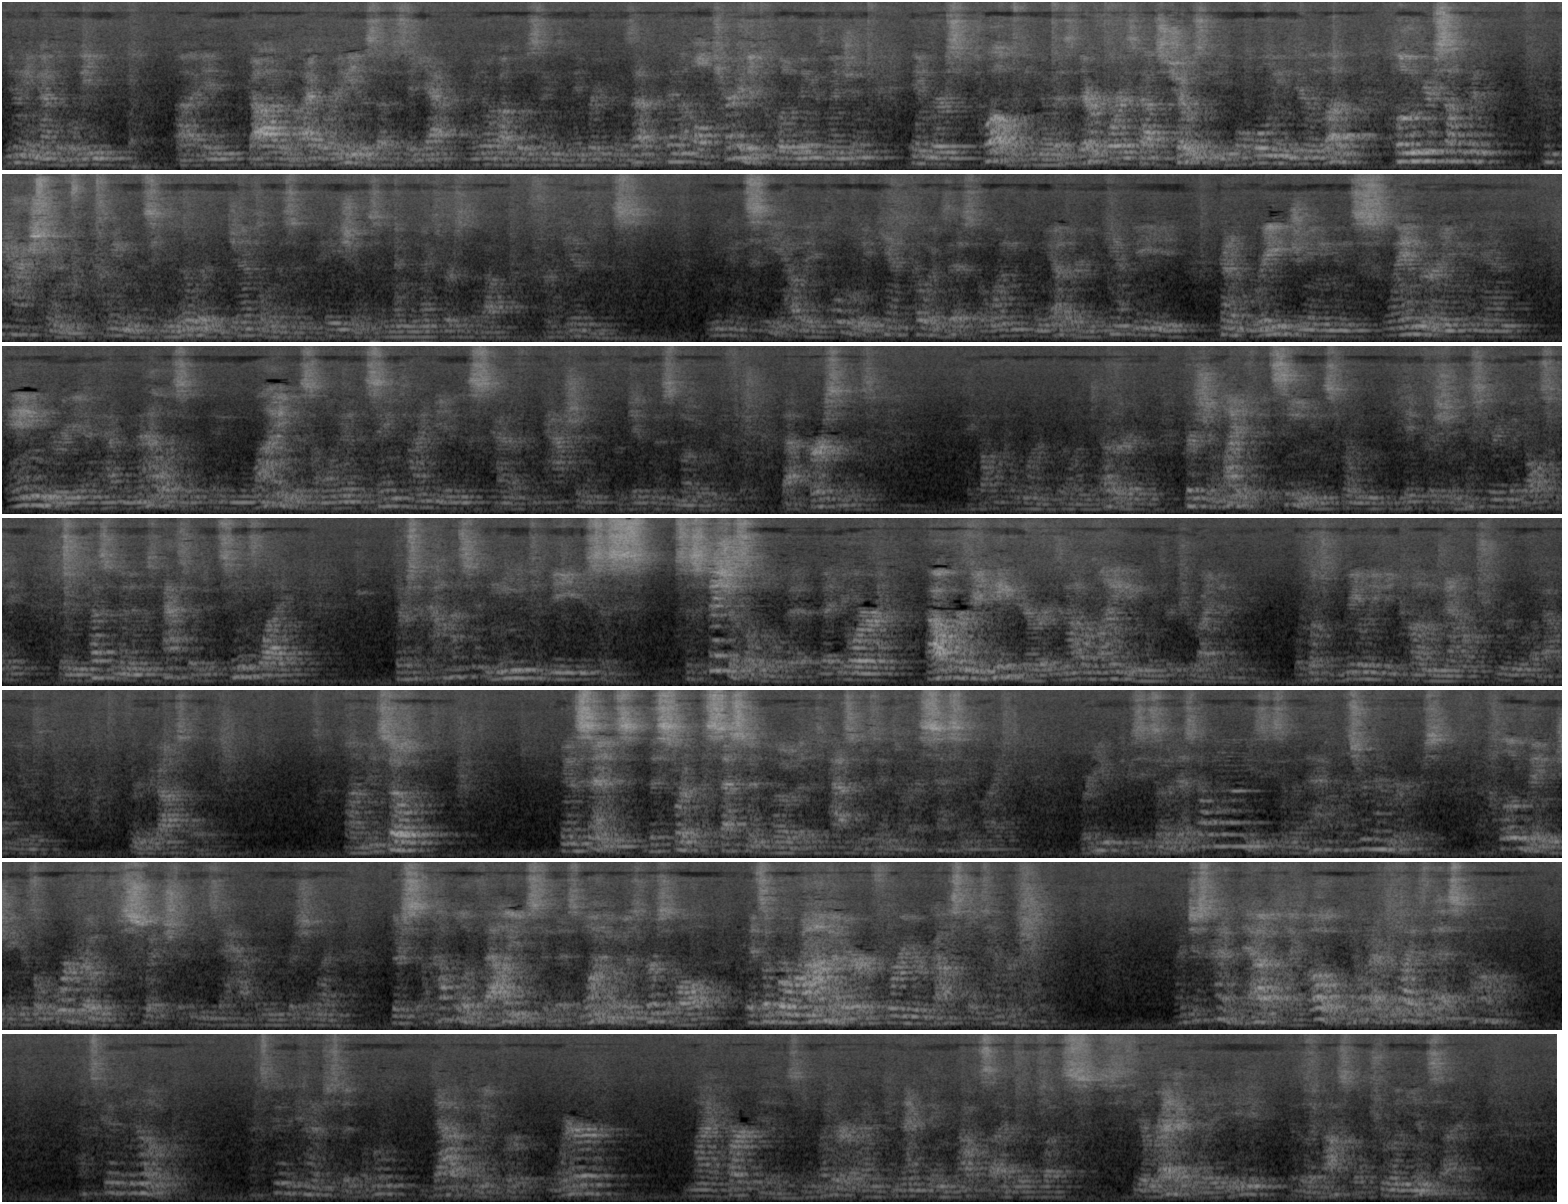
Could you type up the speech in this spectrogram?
You don't even have to believe uh, in God or the Bible or any of this stuff to say, yeah, I know about those things and they break things up. But then the alternative clothing is mentioned in verse 12, if you notice, therefore, as God's chosen people, holy and dearly loved, clothe yourself with compassion, kindness, humility, gentleness, and patience. And then the next verse is about forgiveness. You can see how they totally can't coexist, the one and the other. You can't be kind of raging and slandering and angry and have malice and, and lying to someone and at the same time be in this kind of compassionate forgiveness mode. That person is take off the one, put on the other. And Christian life, it seems, from you take Christian history, but you also take the New Testament in this passage, it seems like there's a constant need to be sus- suspicious a little bit that your outward behavior is not aligning with your true identity, with what's really become now true about you through the gospel. Um, and so, in a sense, this sort of assessment mode that this passage is in, is sort of assessing, like, where do you, do you see some of this going on? Do you see some of that? Let's remember, there's clothing change, there's a wardrobe switch that needs to happen in the Christian life. There's a couple of values to this. One of them is, first of all, it's a barometer for your gospel temperature. I just kind of doubt it, like, oh, you know what, I realize this. Oh, that's good to know. That's good to kind of just a, a little data point for where my heart is and whether I'm connecting outside with what's theoretically, of the gospel, true on the inside.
